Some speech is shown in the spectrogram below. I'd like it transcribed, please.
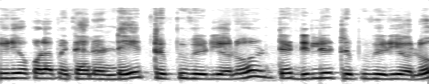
వీడియో కూడా పెట్టానండి ట్రిప్ వీడియోలు అంటే ఢిల్లీ ట్రిప్ వీడియోలు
